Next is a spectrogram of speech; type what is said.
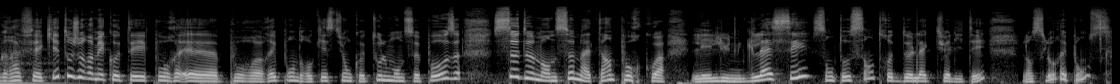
Graffet, qui est toujours à mes côtés pour, euh, pour répondre aux questions que tout le monde se pose, se demande ce matin pourquoi les lunes glacées sont au centre de l'actualité. Lancelot, réponse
